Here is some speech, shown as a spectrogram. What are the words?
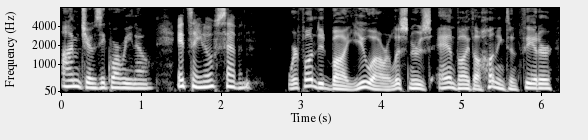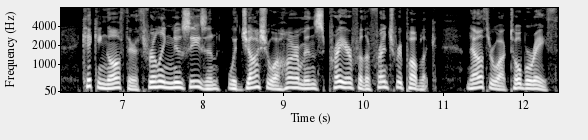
I'm Josie Guarino. It's 807. We're funded by you, our listeners, and by the Huntington Theater, kicking off their thrilling new season with Joshua Harmon's Prayer for the French Republic, now through October 8th.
